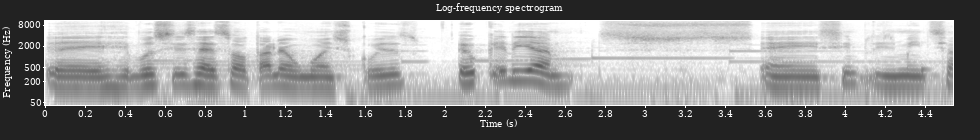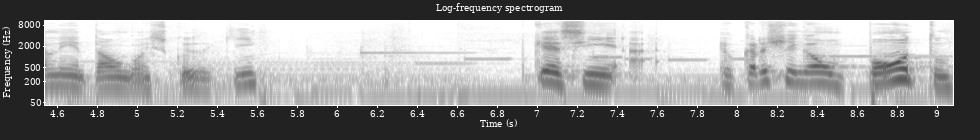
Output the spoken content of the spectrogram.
é, vocês ressaltarem algumas coisas. Eu queria é, simplesmente salientar algumas coisas aqui. Porque assim, eu quero chegar a um ponto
